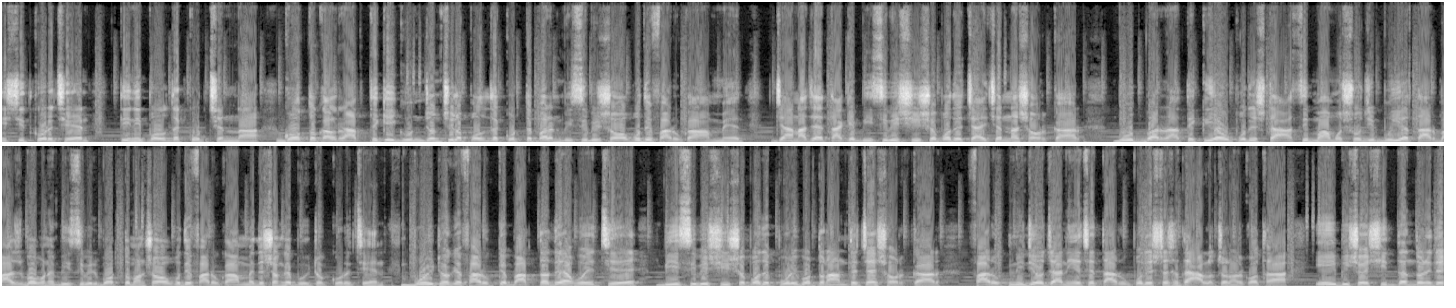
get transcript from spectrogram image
নিশ্চিত করেছেন, তিনি পদত্যাগ করছেন না। গতকাল রাত থেকেই গুঞ্জন ছিল পদত্যাগ করতে পারেন বিসিবির সভাপতি ফারুক আহমেদ। জানা যায় তাকে বিসিবির শীর্ষ পদে চাইছেন না সরকার। বুধবার রাতে ক্রিয়া উপদেষ্টা আসিফ মাহমুদ, সজীব ভুইয়া তার বাসভবনে বিসিবির বর্তমান সভাপতি ফারুক আহমেদের সঙ্গে বৈঠক করেছেন। বৈঠকে ফারুককে বার্তা দেওয়া হয়েছে বিসিবির শীর্ষ পদে পরিবর্তন আনতে চায় সরকার। ফারুক নিজেও জানিয়েছে তার উপদেষ্টার সাথে আলোচনার কথা। এই বিষয়ে সিদ্ধান্ত নিতে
